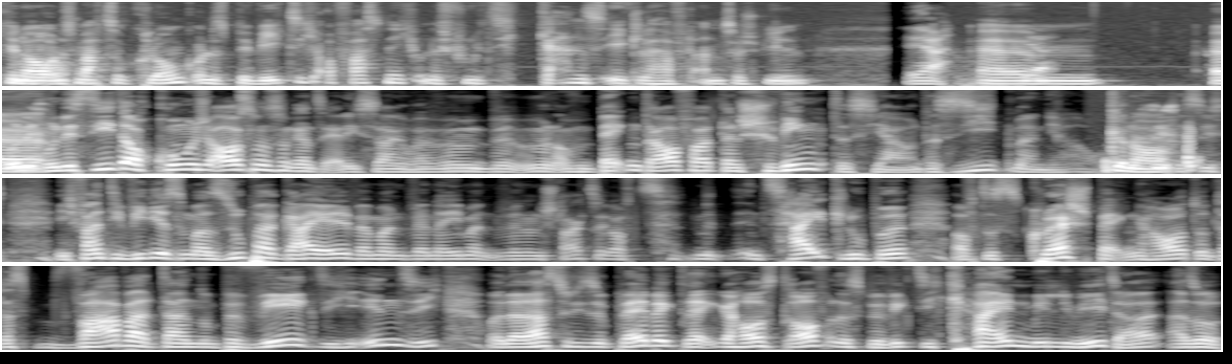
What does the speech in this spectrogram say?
Genau, und es macht so Klonk und es bewegt sich auch fast nicht und es fühlt sich ganz ekelhaft an zu spielen. Ja. Ähm, und, äh, und, es sieht auch komisch aus, muss man ganz ehrlich sagen, weil wenn man, wenn man auf dem Becken drauf hat, dann schwingt es ja und das sieht man ja auch. Genau. Ist, ich fand die Videos immer super geil, wenn man, wenn da jemand, wenn ein Schlagzeug auf, mit, in Zeitlupe auf das Crashbecken haut und das wabert dann und bewegt sich in sich und dann hast du diese Playback-Dreckenhaus drauf und es bewegt sich keinen Millimeter. Also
